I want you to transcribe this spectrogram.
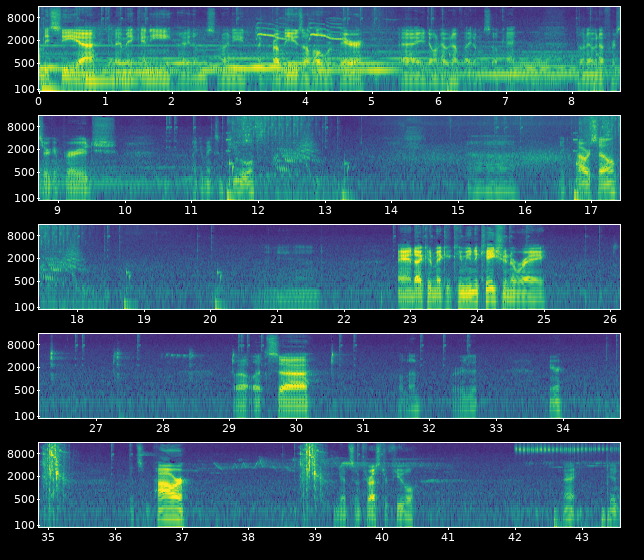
Probably see, uh, can I make any items? What do I need? I could probably use a hull repair. I don't have enough items. Okay. Don't have enough for circuit purge. I could make some fuel. Uh, make a power cell. And, and I could make a communication array. Well, let's, uh... Hold on. Where is it? Here? Yeah. Get some power. Get some thruster fuel. Alright, good.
